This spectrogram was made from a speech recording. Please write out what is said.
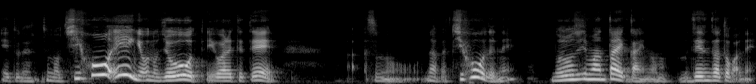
えっとね、その地方営業の女王って言われてて、その、なんか地方でね、のど自慢大会の前座とかね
